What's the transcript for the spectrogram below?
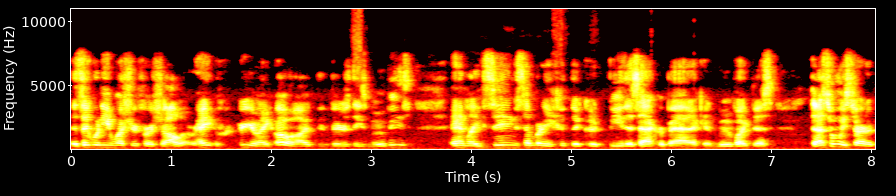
It's like when you watch your first Giallo, right? Where you're like, oh, I, there's these movies, and like seeing somebody that could be this acrobatic and move like this. That's when we started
